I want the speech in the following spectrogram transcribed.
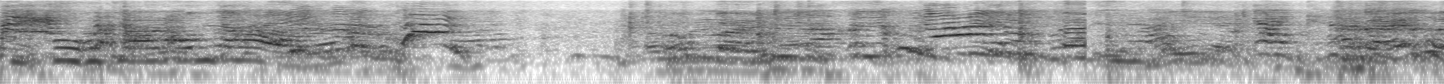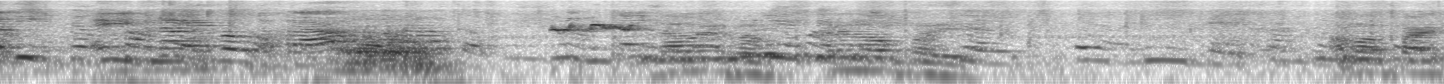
Volgend jaar ander haar, hè? Oké. Even naar de fotograaf. Nou, even een halen.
